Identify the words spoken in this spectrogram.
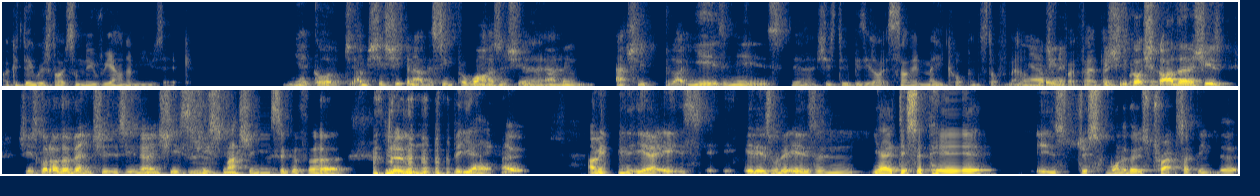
I could do with like some new Rihanna music. yeah god I mean she, she's been out of the scene for a while hasn't she Yeah. I mean actually like years and years Yeah, she's too busy like selling makeup and stuff now. Yeah, you know, fair- play she's got her, she's got other she's she's got other ventures, you know. And she's Yeah. she's smashing, so good for her. But, um, but yeah, no, I mean, yeah, it's it is what it is, and yeah, disappear is just one of those tracks. I think that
